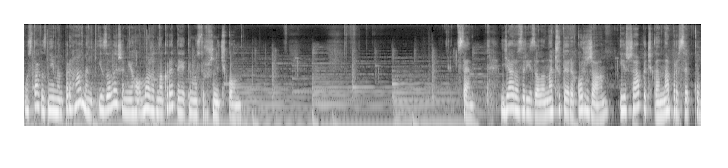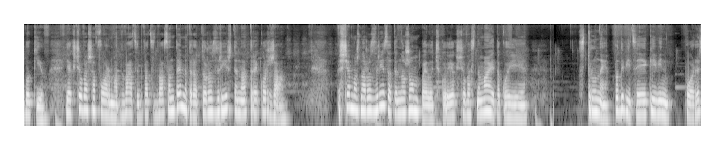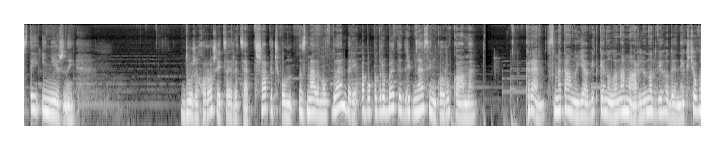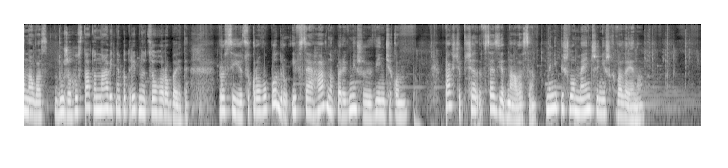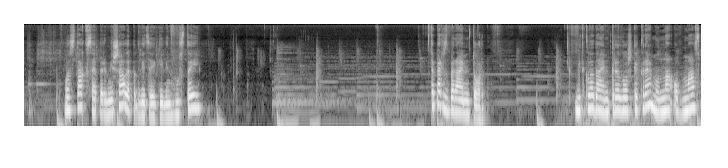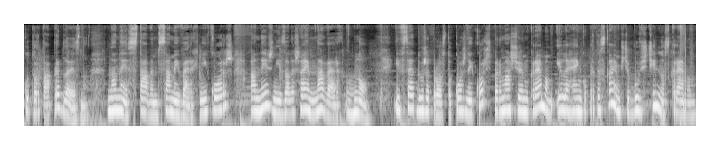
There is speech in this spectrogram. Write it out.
Ось так знімемо пергамент і залишимо його, можемо накрити якимось рушничком. Все. Я розрізала на 4 коржа і шапочка на присипку боків. Якщо ваша форма 20-22 см, то розріжте на 3 коржа. Ще можна розрізати ножом пилочкою, якщо у вас немає такої струни. Подивіться, який він пористий і ніжний. Дуже хороший цей рецепт. Шапочку змелимо в блендері або подробити дрібнесенько руками. Крем, сметану я відкинула на марлю на 2 години. Якщо вона у вас дуже густа, то навіть не потрібно цього робити. Просію цукрову пудру і все гарно перемішую вінчиком так, щоб все з'єдналося. Мені пішло менше, ніж хвилина. Ось так все перемішали, подивіться, який він густий. Тепер збираємо торт. Відкладаємо 3 ложки крему на обмазку торта приблизно. На низ ставимо самий верхній корж, а нижній залишаємо наверх дно. І все дуже просто. Кожний корж перемащуємо кремом і легенько притискаємо, щоб був щільно з кремом.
